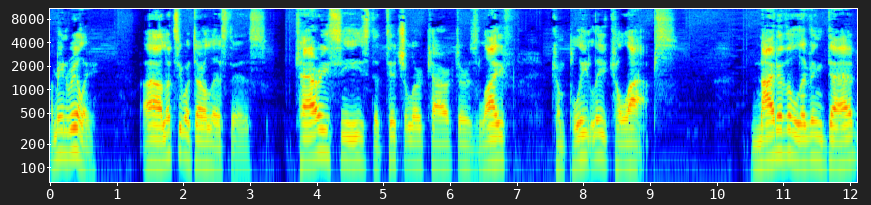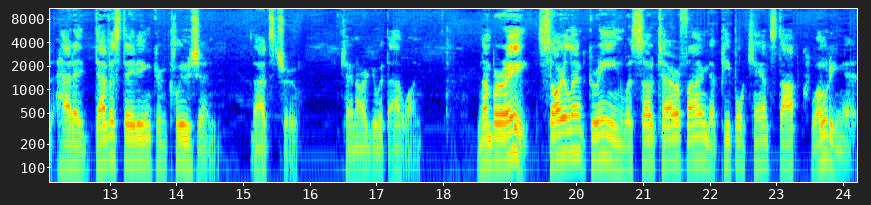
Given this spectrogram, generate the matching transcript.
I mean, really? Uh, let's see what their list is. Carrie sees the titular character's life completely collapse. Night of the Living Dead had a devastating conclusion. That's true. Can't argue with that one. Number eight, Soylent Green was so terrifying that people can't stop quoting it.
